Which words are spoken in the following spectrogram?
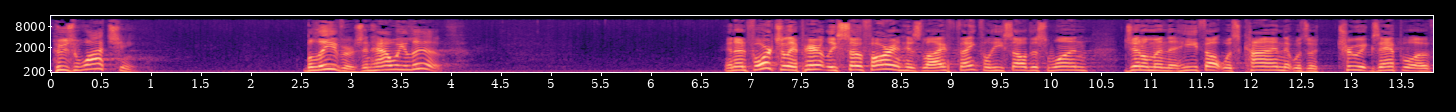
who's watching believers and how we live. And unfortunately, apparently, so far in his life, thankfully, he saw this one gentleman that he thought was kind, that was a true example of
